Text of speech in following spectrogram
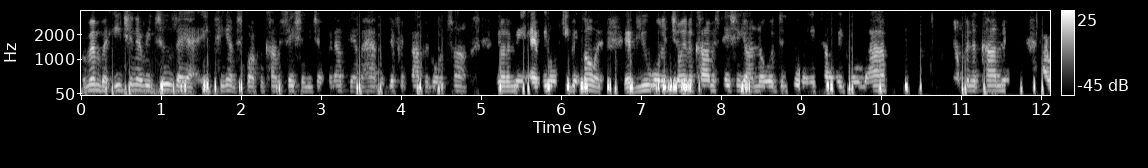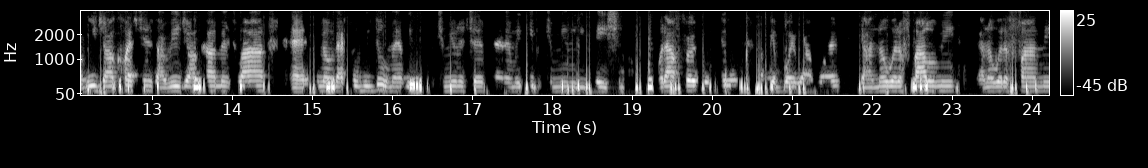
Remember, each and every Tuesday at 8 p.m., Spark-N-Conversation, we jumping up there and have a different topic all the time. You know what I mean? And we gonna keep it going. If you want to join the conversation, y'all know what to do. Anytime we go live, jump in the comments. I read y'all questions. I read y'all comments live, and you know that's what we do, man. We keep it communicative, man, and we keep it community based. you know. Without further ado, I'm your boy Rah One. Y'all know where to follow me. Y'all know where to find me.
